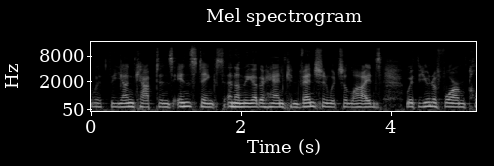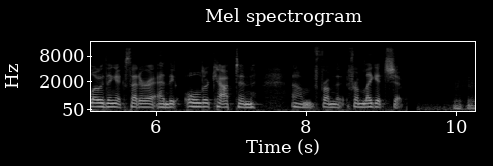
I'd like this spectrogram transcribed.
with the young captain's instincts, and on the other hand, convention, which aligns with uniform, clothing, etc., and the older captain um, from the from Leggatt's ship. Mm-hmm.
